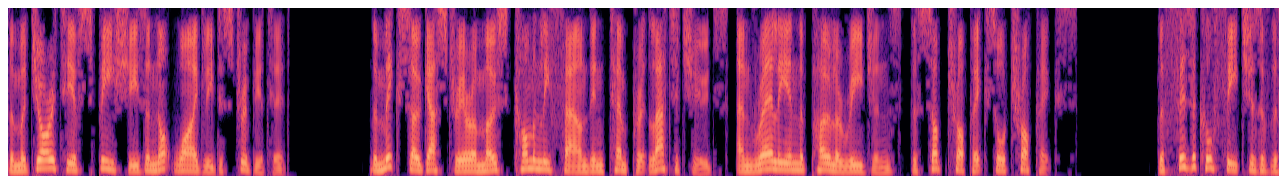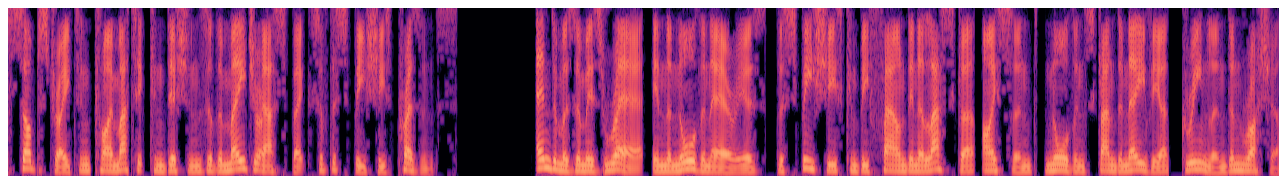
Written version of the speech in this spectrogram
the majority of species are not widely distributed. The Myxogastria are most commonly found in temperate latitudes, and rarely in the polar regions, the subtropics or tropics. The physical features of the substrate and climatic conditions are the major aspects of the species' presence. Endemism is rare. In the northern areas, the species can be found in Alaska, Iceland, northern Scandinavia, Greenland and Russia.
